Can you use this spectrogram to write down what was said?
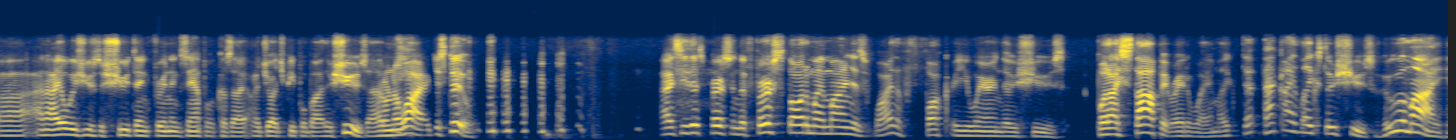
uh, and I always use the shoe thing for an example because I, I judge people by their shoes. I don't know why. I just do. I see this person. The first thought in my mind is, why the fuck are you wearing those shoes? But I stop it right away. I'm like, that, that guy likes those shoes. Who am I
